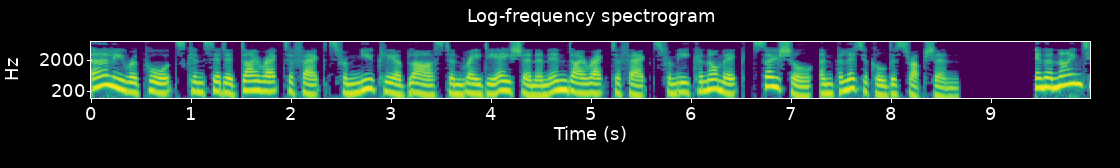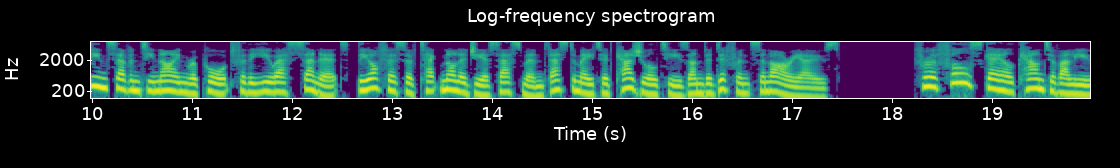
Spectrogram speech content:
Early reports considered direct effects from nuclear blast and radiation and indirect effects from economic, social, and political disruption. In a 1979 report for the U.S. Senate, the Office of Technology Assessment estimated casualties under different scenarios. For a full-scale countervalue,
